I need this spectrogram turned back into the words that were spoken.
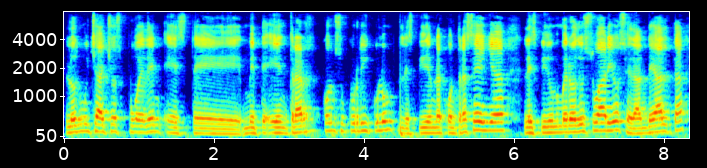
los muchachos pueden este, entrar con su currículum, les pide una contraseña, les pide un número de usuario, se dan de alta,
